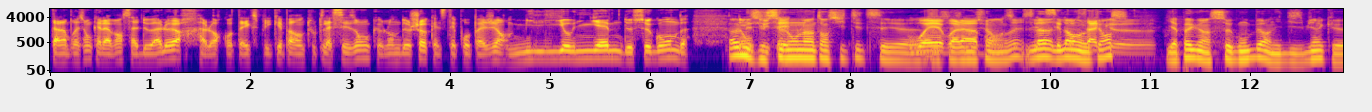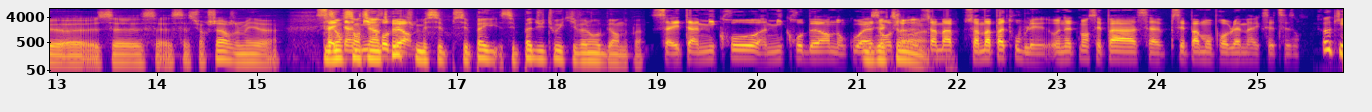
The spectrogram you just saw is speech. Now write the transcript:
t'as l'impression qu'elle avance à deux à l'heure, alors qu'on t'a expliqué pendant toute la saison que l'onde de choc, elle s'était propagée en millionième de seconde. Ah Donc, mais c'est sais- selon l'intensité de ces, euh, Ouais, de ces voilà, bon, c'est- Là, c'est là en l'occurrence, que- il n'y a pas eu un second burn. Ils disent bien que ça, ça- ça surcharge, mais Ça a ils ont été un ressenti un, truc, mais c'est c'est pas, c'est pas du tout équivalent au burn. Quoi. ça a été un micro un micro burn donc ouais non, Exactement, ça- ouais. ça m'a ça m'a pas troublé honnêtement c'est pas c'est pas mon problème avec cette saison Ok,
